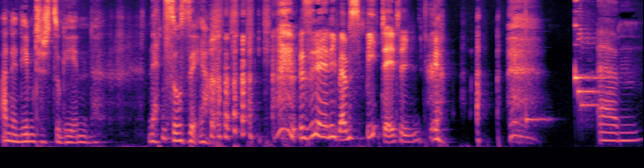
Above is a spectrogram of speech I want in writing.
An den Nebentisch zu gehen, nicht so sehr. Wir sind ja hier nicht beim Speeddating. ja. Ähm,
